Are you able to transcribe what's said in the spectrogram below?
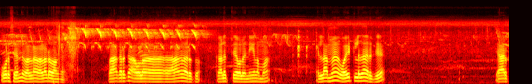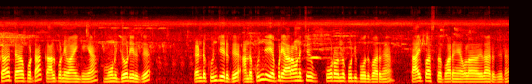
கூட சேர்ந்து விளா விளாடுவாங்க. பார்க்குறக்கு அவ்வளோ அழகாக இருக்கும் கழுத்து அவ்வளோ நீளமாக எல்லாமே ஒயிட்டில் தான் இருக்குது யாருக்காவது தேவைப்பட்டால் கால் பண்ணி வாங்கிக்கிங்க. மூணு ஜோடி இருக்குது ரெண்டு குஞ்சு இருக்குது அந்த குஞ்சு எப்படி அரவணைச்சு கூட வந்து கூட்டி போகுது பாருங்கள் தாய்ப்பாசத்தை பாருங்கள் எவ்வளோ இதாக இருக்குதுன்னு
